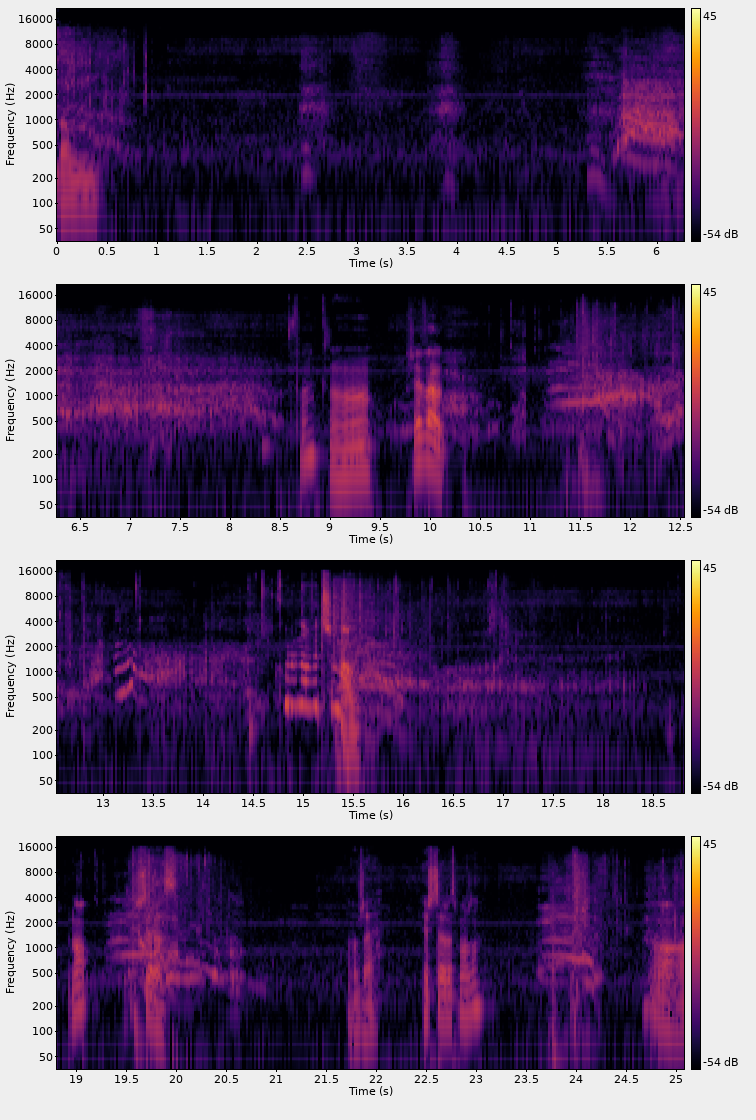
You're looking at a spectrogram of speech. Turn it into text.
Bum. Fuck no. Przewal. Kurna wytrzymały. No, jeszcze raz. Dobrze. Jeszcze raz można? O,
